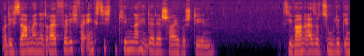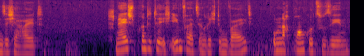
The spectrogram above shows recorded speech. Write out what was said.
und ich sah meine drei völlig verängstigten Kinder hinter der Scheibe stehen. Sie waren also zum Glück in Sicherheit. Schnell sprintete ich ebenfalls in Richtung Wald, um nach Bronco zu sehen.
